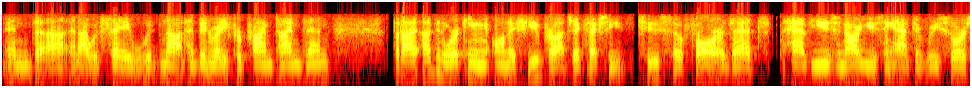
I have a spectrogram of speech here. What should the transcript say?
and uh, and I would say would not have been ready for prime time then. But I, I've been working on a few projects, actually two so far, that have used and are using active resource,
